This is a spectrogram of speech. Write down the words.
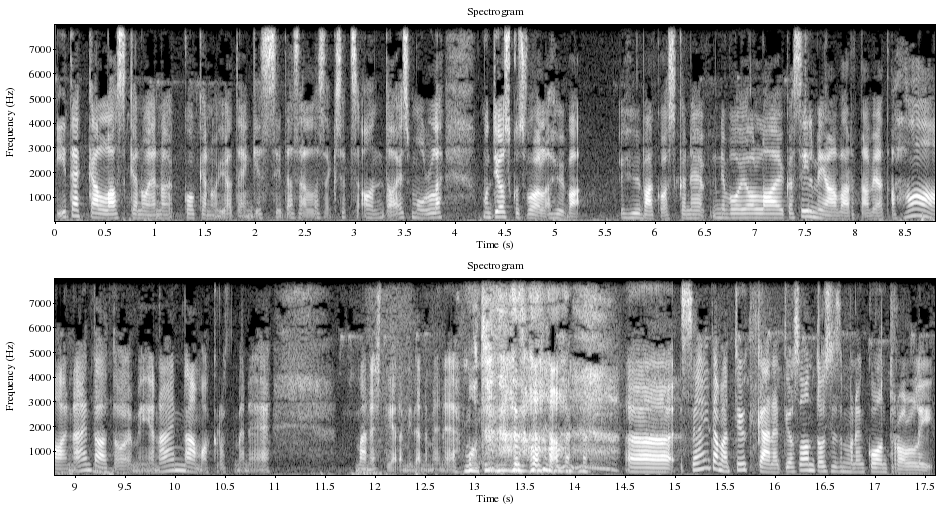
itsekään laskenut, en ole kokenut jotenkin sitä sellaiseksi, että se antaisi mulle. Mutta joskus voi olla hyvä, hyvä koska ne, ne voi olla aika silmiä avartavia, että ahaa, näin tämä toimii ja näin nämä makrot menee. Mä en edes tiedä, miten ne menee, mutta se, mitä mä tykkään, että jos on tosi semmoinen kontrolli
